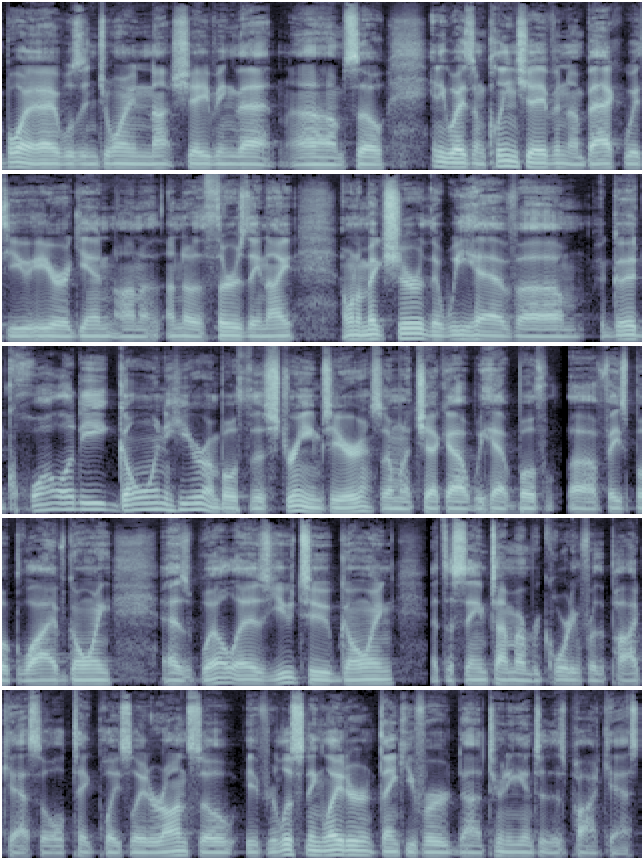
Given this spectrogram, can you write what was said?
boy, I was enjoying not shaving that. Um, so, anyways, I'm clean shaven. I'm back with you here again on a, another Thursday night. I want to make sure that we have um, a good quality going here on both of the streams here. So, I'm going to check out. We have both uh, Facebook Live going as well as YouTube going at the same time. I'm recording for the podcast, so it'll take place later on. So, if you're listening later, thank you for uh, tuning into this podcast.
